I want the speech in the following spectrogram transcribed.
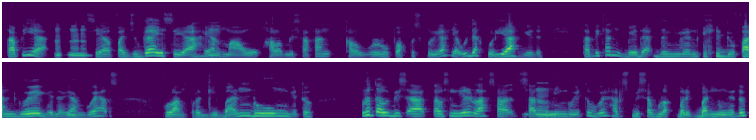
tapi ya mm-hmm. siapa juga sih ya yang mm. mau kalau misalkan kalau lu fokus kuliah ya udah kuliah gitu tapi kan beda dengan kehidupan gue gitu mm. yang gue harus pulang pergi Bandung gitu lu tahu bisa tahu sendiri lah saat satu mm. minggu itu gue harus bisa bolak balik Bandung itu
